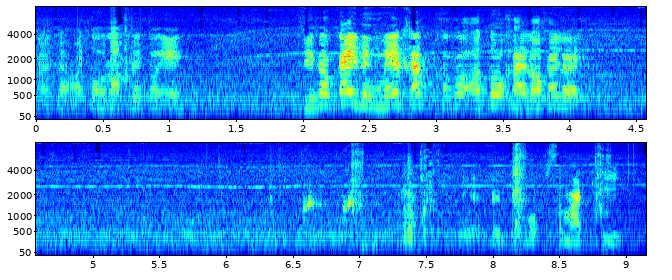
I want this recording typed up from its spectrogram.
แล้วจะออโต้ล็อกด้วยตัวเองถือเข้าใกล้หนึ่งเมตรครับเขาก็ออโต้คลายล็อกให้เลยเนี่ยเป็นระบบสมาร์ทคีย์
